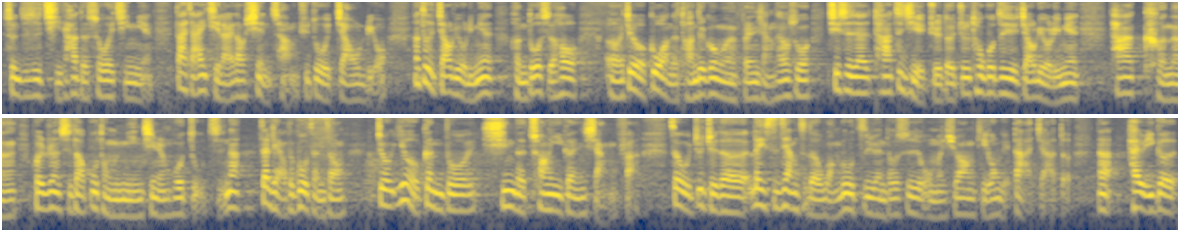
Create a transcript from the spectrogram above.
甚至是其他的社会青年，大家一起来到现场去做交流。那这个交流里面，很多时候呃就有过往的团队跟我们分享，他就说，其实他自己也觉得，就是透过这些交流里面，他可能会认识到不同的年轻人或组织。那在聊的过程中。就又有更多新的创意跟想法，所以我就觉得类似这样子的网络资源都是我们希望提供给大家的。那还有一个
